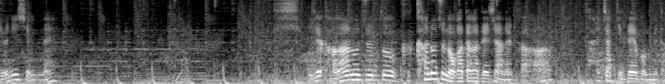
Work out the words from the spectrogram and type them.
유닛이 있네 이제 강한 우주도 극한 우주 노가다가 되지 않을까 살짝 기대해봅니다.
